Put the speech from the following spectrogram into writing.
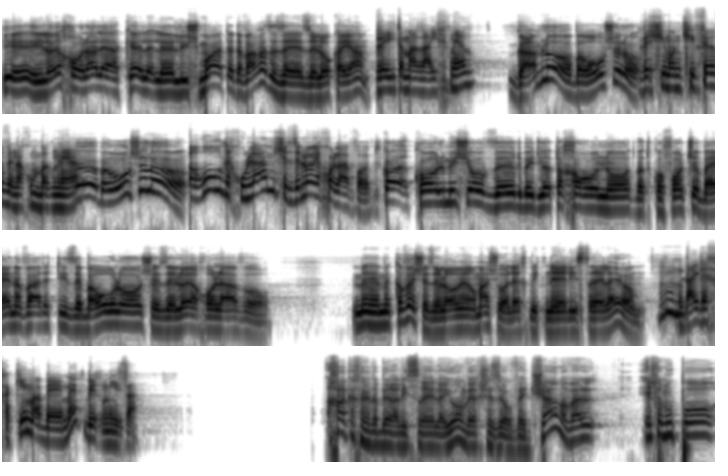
היא, היא לא יכולה להקל, לשמוע את הדבר הזה, זה, זה לא קיים. ואיתמר רייכנר? גם לא, ברור שלא. ושמעון שיפר ונחום ברנע? אה, ברור שלא. ברור לכולם שזה לא יכול לעבוד. כל, כל מי שעובד בידיעות אחרונות בתקופות שבהן עבדתי זה ברור לו שזה לא יכול לעבור. מקווה שזה לא אומר משהו על איך מתנהל ישראל היום. די לחכימה באמת ברמיזה. אחר כך נדבר על ישראל היום ואיך שזה עובד שם, אבל יש לנו פה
